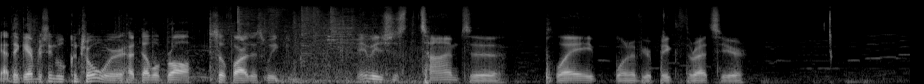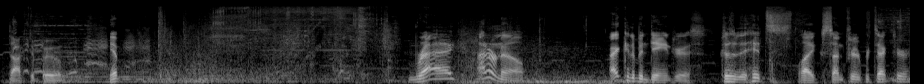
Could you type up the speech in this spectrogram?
yeah, I think every single control warrior had double brawl so far this week. Maybe it's just time to play one of your big threats here. Dr. Boom. Yep. Rag? I don't know. Rag could have been dangerous because if it hits like Sunfury Protector,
